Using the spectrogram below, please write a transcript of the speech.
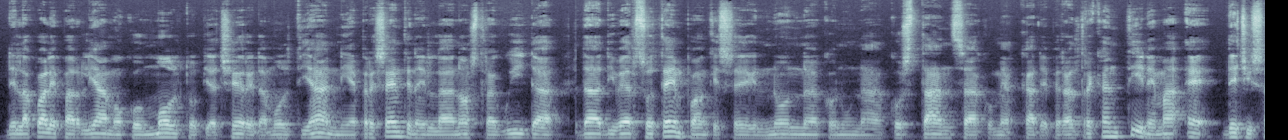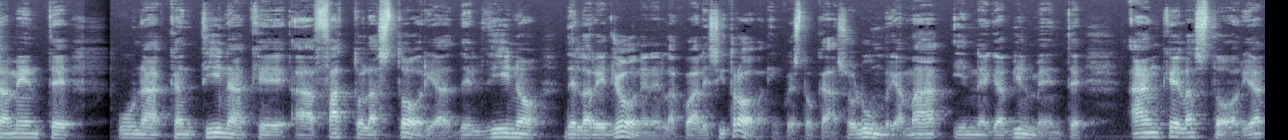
della quale parliamo con molto piacere da molti anni, è presente nella nostra guida da diverso tempo, anche se non con una costanza come accade per altre cantine, ma è decisamente una cantina che ha fatto la storia del vino della regione nella quale si trova, in questo caso l'Umbria, ma innegabilmente anche la storia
